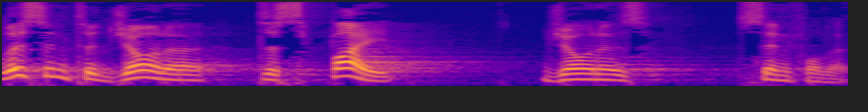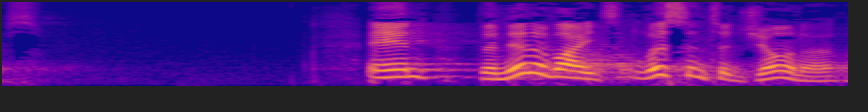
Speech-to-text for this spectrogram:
listened to Jonah despite Jonah's sinfulness. And the Ninevites listened to Jonah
